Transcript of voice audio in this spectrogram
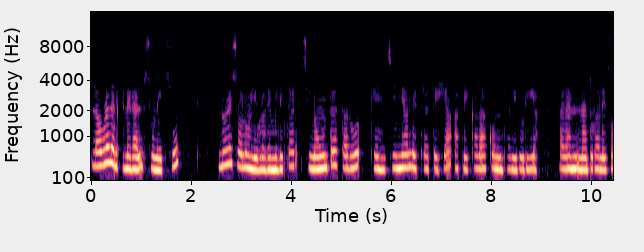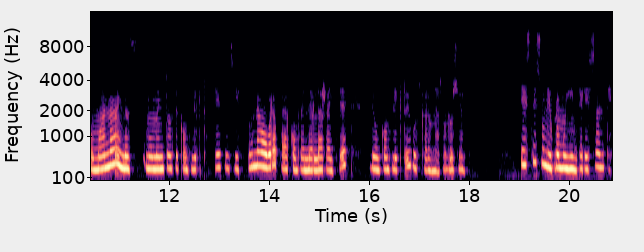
La obra del general Sunitsu no es solo un libro de militar, sino un tratado que enseña la estrategia aplicada con sabiduría a la naturaleza humana en los momentos de conflicto, es decir, una obra para comprender las raíces de un conflicto y buscar una solución. Este es un libro muy interesante.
